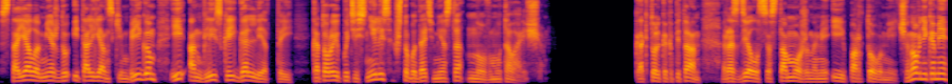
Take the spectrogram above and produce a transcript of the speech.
стояла между итальянским бригом и английской галеттой, которые потеснились, чтобы дать место новому товарищу. Как только капитан разделался с таможенными и портовыми чиновниками,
